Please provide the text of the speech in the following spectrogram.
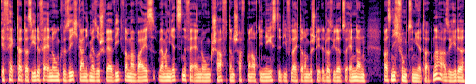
Effekt hat, dass jede Veränderung für sich gar nicht mehr so schwer wiegt, weil man weiß, wenn man jetzt eine Veränderung schafft, dann schafft man auch die nächste, die vielleicht daran besteht, etwas wieder zu ändern, was nicht funktioniert hat. Ne? Also jede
